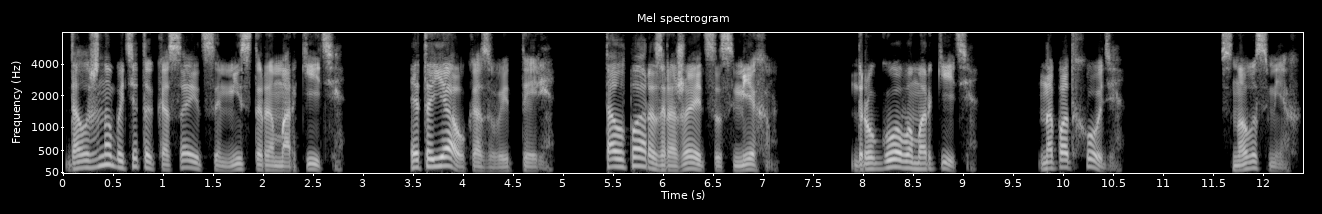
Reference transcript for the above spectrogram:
Должно быть, это касается мистера Маркити. Это я, указывает Терри. Толпа разражается смехом. Другого Маркити. На подходе. Снова смех.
